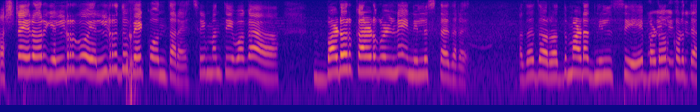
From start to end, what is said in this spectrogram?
ಕಷ್ಟ ಇರೋರಿಗೆ ಎಲ್ರಿಗೂ ಎಲ್ರದ್ದು ಬೇಕು ಅಂತಾರೆ. ಶ್ರೀಮಂತ ಇವಾಗ ಬಡವ್ರ ಕಾರ್ಡ್ಗಳನ್ನೇ ನಿಲ್ಲಿಸ್ತಾ ಇದ್ದಾರೆ. ಅದದು ರದ್ದು ಮಾಡೋದು ನಿಲ್ಲಿಸಿ ಬಡವ್ರು ಕೊಡ್ತಾ.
